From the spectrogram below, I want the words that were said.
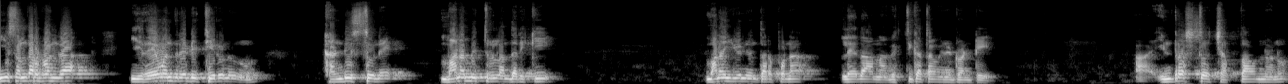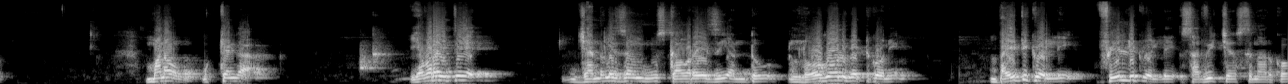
ఈ సందర్భంగా ఈ రేవంత్ రెడ్డి తీరును ఖండిస్తూనే మన మిత్రులందరికీ మన యూనియన్ తరపున లేదా నా వ్యక్తిగతమైనటువంటి ఇంట్రెస్ట్తో చెప్తా ఉన్నాను. మనం ముఖ్యంగా ఎవరైతే జర్నలిజం న్యూస్ కవరేజీ అంటూ లోగోలు పెట్టుకొని బయటికి వెళ్ళి ఫీల్డ్కి వెళ్ళి సర్వీస్ చేస్తున్నారుకో?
